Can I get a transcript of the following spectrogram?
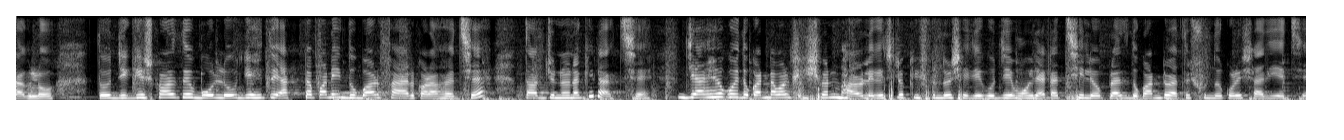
লাগল। তো জিজ্ঞেস করাতে বলল, যেহেতু একটা পানি দুবার ফায়ার করা হয়েছে, তার জন্য নাকি লাগছে। যাই হোক, ওই দোকানটা আমার ভীষণ ভালো লেগেছিলো, কী সুন্দর সেজে গুজে মহিলাটা ছিল প্লাস দোকানটাও এত সুন্দর করে সাজিয়েছে।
